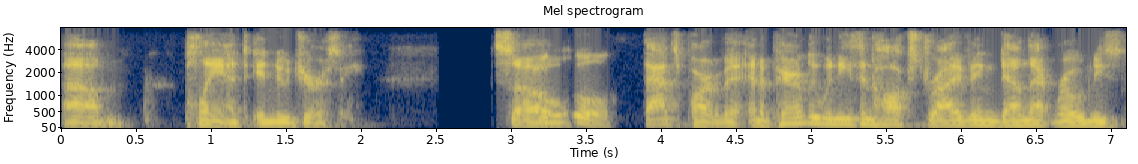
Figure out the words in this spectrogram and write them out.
um, plant in New Jersey. So Oh, cool. that's part of it. And apparently, when Ethan Hawke's driving down that road and he's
